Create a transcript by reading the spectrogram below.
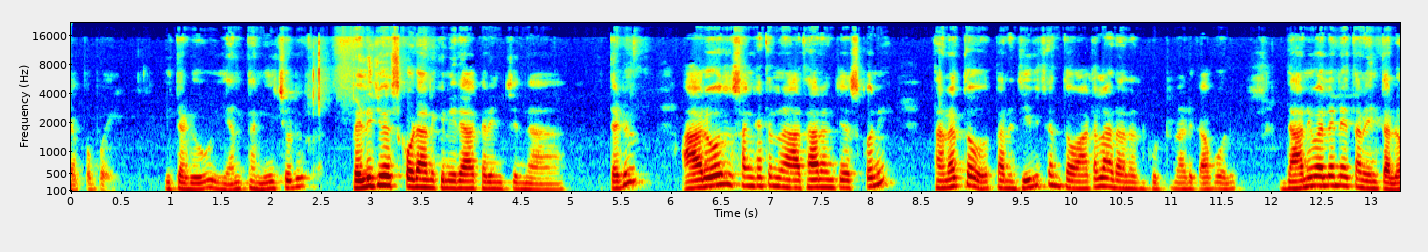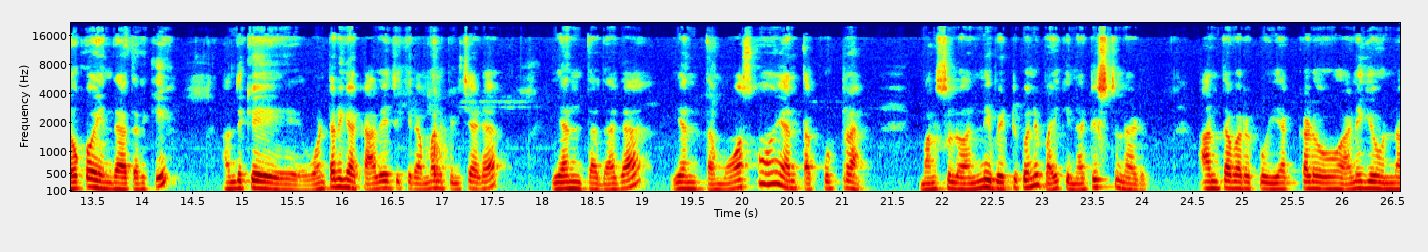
చెప్పబోయి. ఇతడు ఎంత నీచుడు? పెళ్ళి చేసుకోవడానికి నిరాకరించిన ఇతడు ఆ రోజు సంఘటనను ఆధారం చేసుకొని తనతో తన జీవితంతో ఆటలాడాలనుకుంటున్నాడు కాబోలు. దానివల్లనే తను ఇంత లోకమైంది అతనికి. అందుకే ఒంటరిగా కాలేజీకి రమ్మని పిలిచాడా? ఎంత దగ ఎంత మోసం ఎంత కుట్ర? మనసులో అన్నీ పెట్టుకొని పైకి నటిస్తున్నాడు. అంతవరకు ఎక్కడో అణిగి ఉన్న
